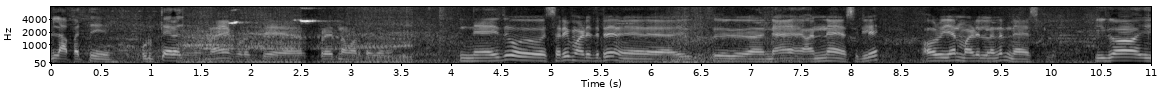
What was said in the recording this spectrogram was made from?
ಇಲ್ಲ ಪತ್ತಿ ಹುಡುಕ್ತಾ ಇರೋದು. ನ್ಯಾಯ ಕೊಡೋಕ್ಕೆ ಪ್ರಯತ್ನ ಮಾಡ್ತಾ ಇದ್ದಾರೆ ಇದು ಸರಿ ಮಾಡಿದರೆ ನ್ಯಾಯ ಅನ್ಯಾಯ ಸಿಗಲಿ. ಅವರು ಏನು ಮಾಡಿಲ್ಲ ಅಂದರೆ ನ್ಯಾಯ ಸಿಗಲಿ. ಈಗ ಈ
